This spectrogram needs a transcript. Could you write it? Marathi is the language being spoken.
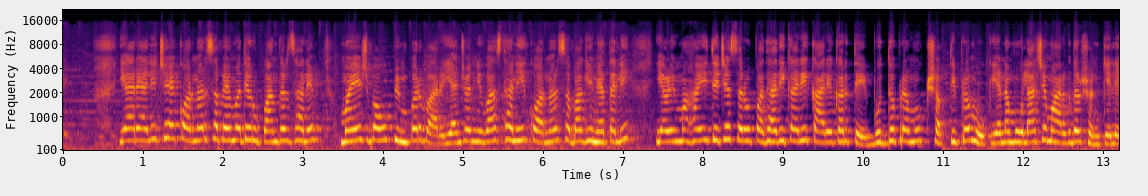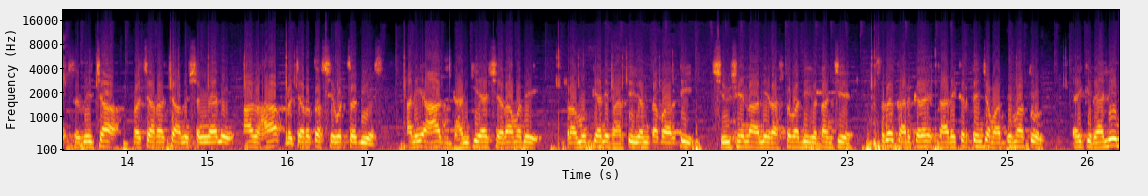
या रॅलीचे कॉर्नर सभेमध्ये रूपांतर झाले. महेश भाऊ पिंपरवार यांच्या निवासस्थानी कॉर्नर सभा घेण्यात आली. यावेळी महायुतीचे सर्व पदाधिकारी कार्यकर्ते बुद्ध प्रमुख शक्ती प्रमुख यांना मोलाचे मार्गदर्शन केले. सभेच्या प्रचाराच्या अनुषंगाने आज हा प्रचाराचा शेवटचा दिवस आणि आज ढानकी या शहरामध्ये प्रामुख्याने भारतीय जनता पार्टी शिवसेना आणि राष्ट्रवादी गटांचे सर्व कार्यकर्त्यांच्या माध्यमातून एक रॅली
